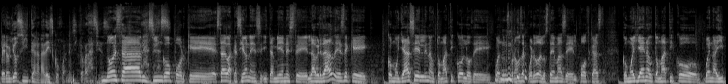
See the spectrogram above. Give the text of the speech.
Pero yo sí te agradezco, Juanemcito. Gracias. No está vikingo porque está de vacaciones y también este la verdad es de que como ya hace él en automático lo de cuando nos ponemos de acuerdo de los temas del podcast, como él ya en automático, bueno, ahí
